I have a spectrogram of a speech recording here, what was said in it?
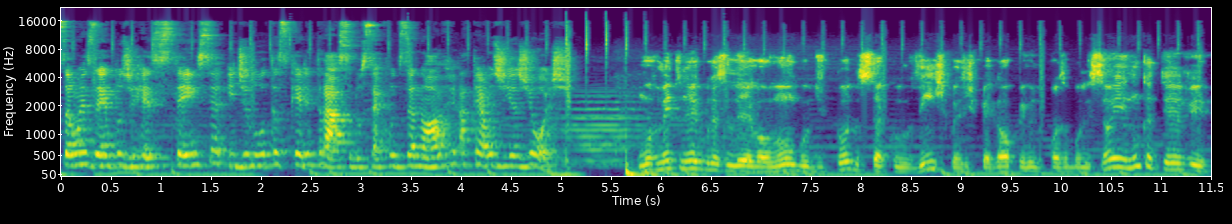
são exemplos de resistência e de lutas que ele traça do século XIX até os dias de hoje. O movimento negro brasileiro, ao longo de todo o século XX, para a gente pegar o período pós-abolição, ele nunca teve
